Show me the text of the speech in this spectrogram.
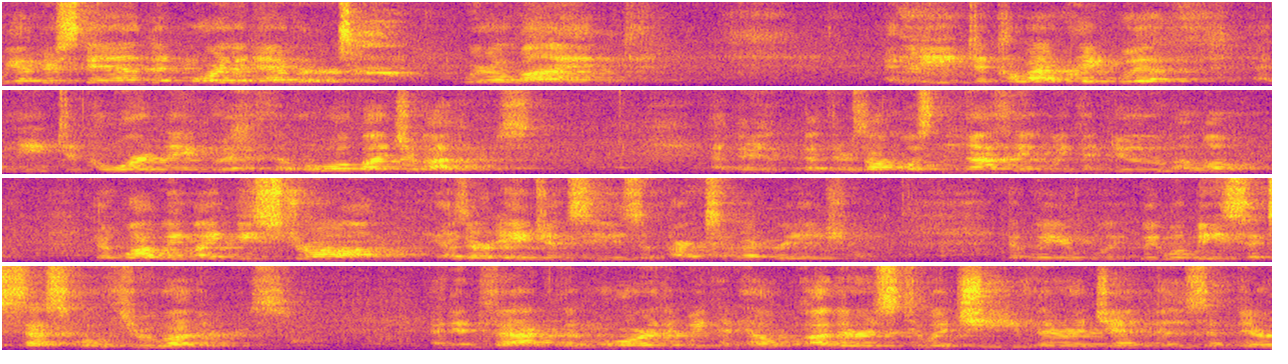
We understand that more than ever, we're aligned and need to collaborate with and need to coordinate with a whole bunch of others. And and there, that there's almost nothing we can do alone. That while we might be strong as our agencies of Parks and Recreation, that we, we, we will be successful through others. And in fact, the more that we can help others to achieve their agendas and their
